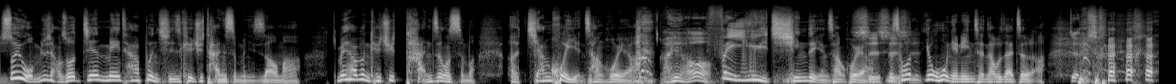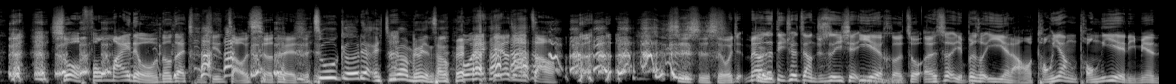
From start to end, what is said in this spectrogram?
所以我们就想说，今天 Meta o n 其实可以去谈什么，你知道吗？Meta b o n 可以去谈。谈这种什么呃江会演唱会啊，哎呦 费玉清的演唱会啊，是是，用户年龄层差不多在这啊，对 所有封麦的我们都在重新找一次，对，诸葛亮，哎，诸葛亮没有演唱会，我也要怎么找？是是是，我觉得没有，这的确这样，就是一些业合作，呃，这也不是说业啦，哦，同样同业里面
